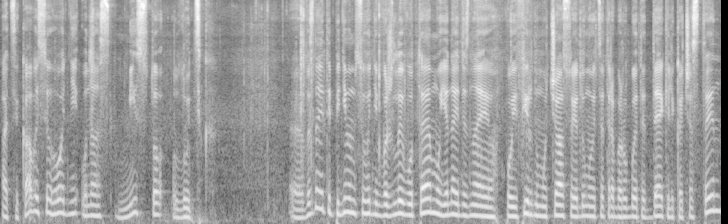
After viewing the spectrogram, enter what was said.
А цікаве сьогодні у нас місто Луцьк. Е, Ви знаєте, піднімемо сьогодні важливу тему. Я навіть не знаю по ефірному часу. Я думаю, це треба робити декілька частин.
